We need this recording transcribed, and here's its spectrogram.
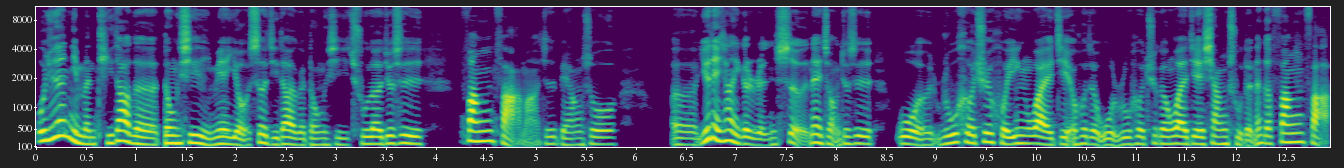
我觉得你们提到的东西里面有涉及到一个东西，除了就是方法嘛，就是比方说，呃，有点像一个人设那种，就是我如何去回应外界，或者我如何去跟外界相处的那个方法，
